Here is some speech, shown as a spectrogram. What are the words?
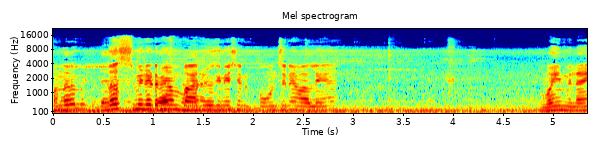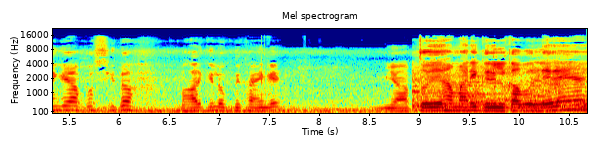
पंद्रह मिनट। दस मिनट में हम बारहवीं नेशन पहुँचने वाले हैं। वहीं मिलाएँगे आपको सीधा बाहर के लोग दिखाएँगे। यहाँ तो ये हमारी ग्रिल का वो ले रहे हैं।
